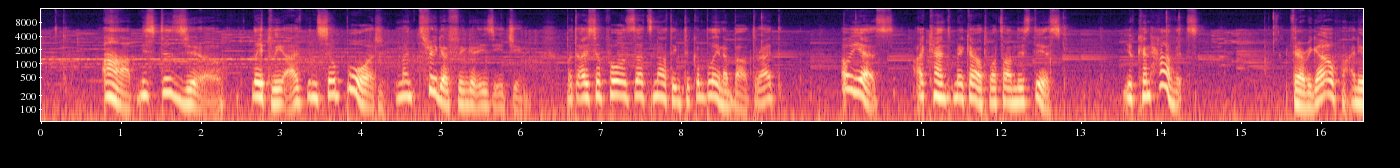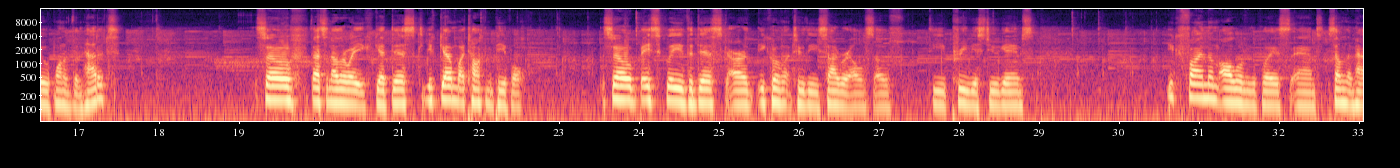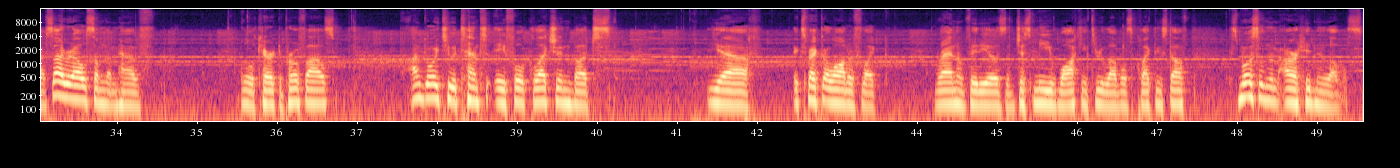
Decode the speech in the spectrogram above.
Ah, Mr. Zero. Lately I've been so bored, my trigger finger is itching. But I suppose that's nothing to complain about, right? Oh yes, I can't make out what's on this disc. You can have it. There we go. I knew one of them had it. So that's another way you could get discs. You can get them by talking to people. So basically, the discs are equivalent to the cyber elves of the previous two games. You can find them all over the place, and some of them have cyber elves, some of them have little character profiles. I'm going to attempt a full collection, but yeah, expect a lot of like random videos of just me walking through levels, collecting stuff, because most of them are hidden levels.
